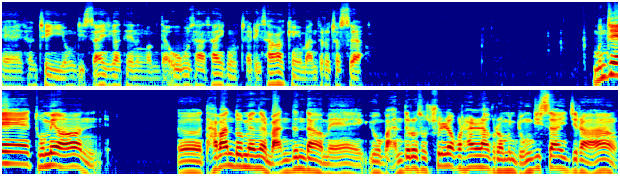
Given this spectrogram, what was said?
예, 전체 이 용지 사이즈가 되는 겁니다. 594 420짜리 사각형이 만들어졌어요. 문제 도면 어, 답안 도면을 만든 다음에 요 만들어서 출력을 하려 그러면 용지 사이즈랑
